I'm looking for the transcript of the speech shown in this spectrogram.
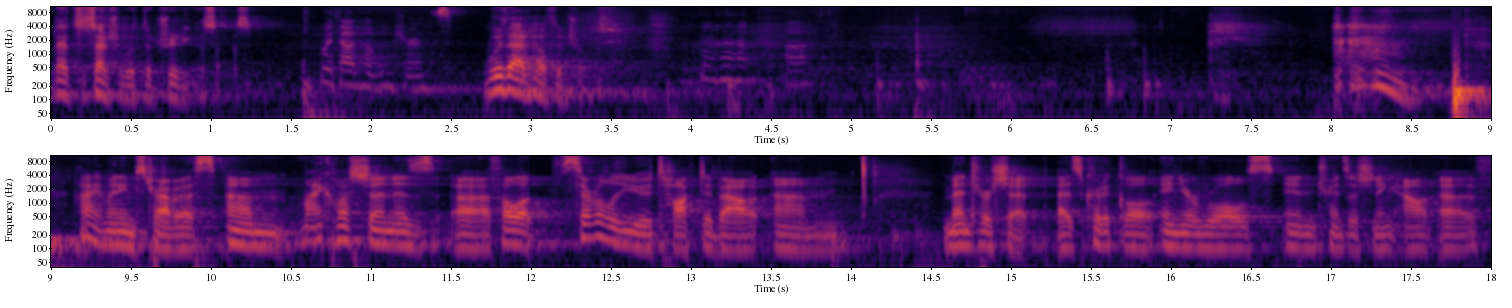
That's essentially what they're treating us as Without health insurance. without health insurance. Hi, my name's Travis. Um, my question is uh, follow up. Several of you talked about um, mentorship as critical in your roles in transitioning out of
